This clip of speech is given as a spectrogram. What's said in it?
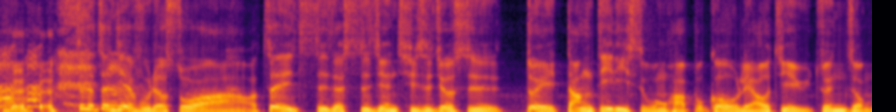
这个政界府就说啊，这一次的事件其实就是对当地历史文化不够了解与尊重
